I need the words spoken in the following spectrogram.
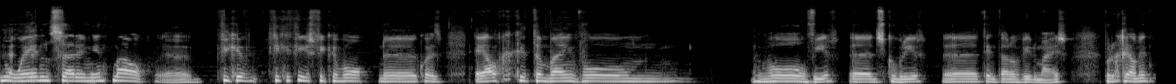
não é necessariamente mau. Uh, fica, fica fixe, fica bom na coisa. É algo que também vou, vou ouvir, uh, descobrir, tentar ouvir mais, porque realmente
